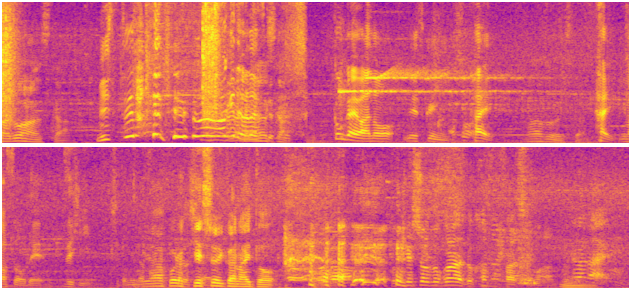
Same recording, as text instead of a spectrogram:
はどうなんですか？見捨てられてるわけではないです。けど今回はあのレースクイーン。はい。あそうですか。はいいますのでぜひちょっと皆さん。いやこれは決勝行かないと。決勝残らないと傘させてもらって、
